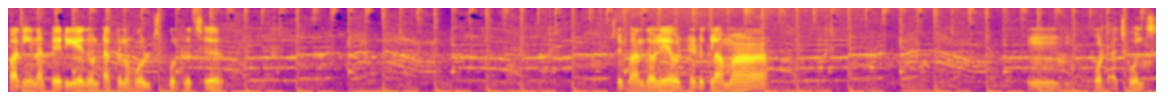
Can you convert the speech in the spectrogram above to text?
பார்த்தீங்கன்னா பெரிய எதுவும் டக்குன்னு ஹோல்ஸ் போட்டுருச்சு. ஸோ இப்போ அந்த வழியாக விட்டு எடுக்கலாமா? ம் போட்டாச்சு ஹோல்ஸ்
